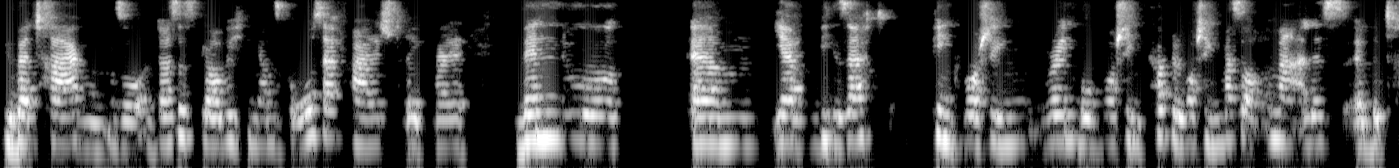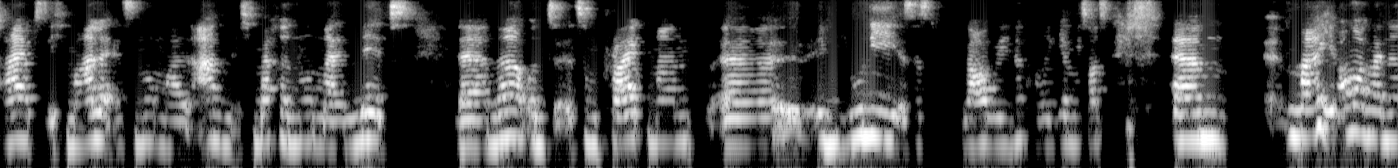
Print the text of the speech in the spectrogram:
übertragen. So, und das ist, glaube ich, ein ganz großer Fallstrick, weil wenn du, ähm, ja, wie gesagt, Pinkwashing, Rainbowwashing, Purplewashing, was auch immer alles äh, betreibst, ich male es nur mal an, ich mache nur mal mit, äh, ne? Und äh, zum Pride Month äh, im Juni ist es, glaube ich, ne, korrigiere mich sonst, ähm, mache ich auch mal meine,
